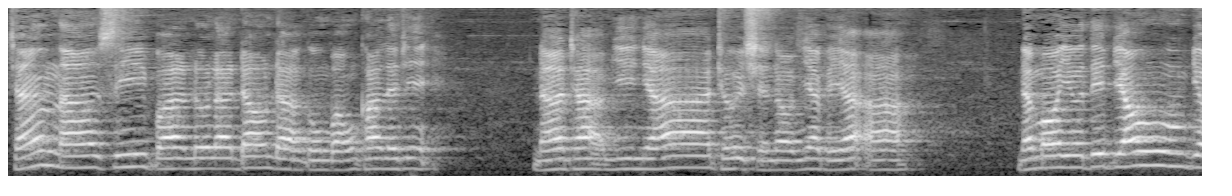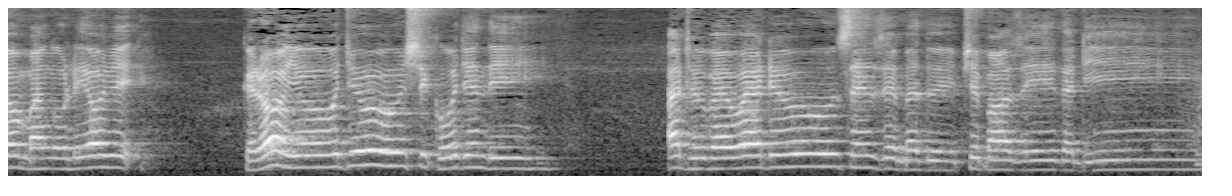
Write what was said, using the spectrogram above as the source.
ချမ်းသာစီးပါလိုလားတောင်းတဂုံပေါင်းခါသဖြင့်နာထမြညာထိုရှင်တော်မြတ်ဖရာအား နမောယုတိပြောင်းပြောမှန်ကိုလျော်၍ကရောယုကျုရှိခိုးခြင်းသည်အထုဘဝတုစင်စစ်မသွေဖြစ်ပါစေတည်း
